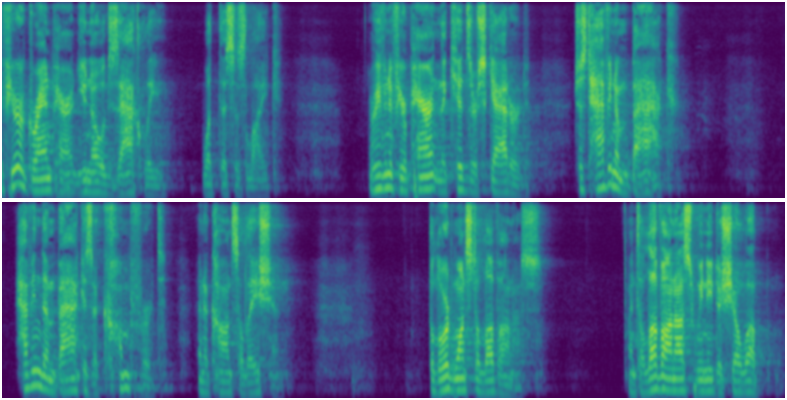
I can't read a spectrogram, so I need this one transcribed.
If you're a grandparent, you know exactly what this is like. Or even if you're a parent and the kids are scattered, just having them back, having them back is a comfort and a consolation. The Lord wants to love on us. And to love on us, we need to show up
